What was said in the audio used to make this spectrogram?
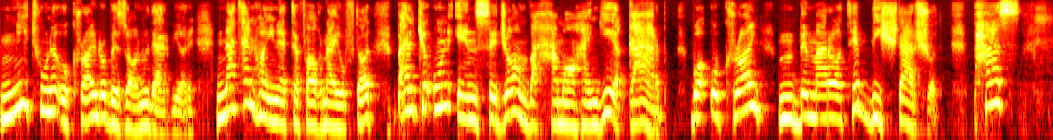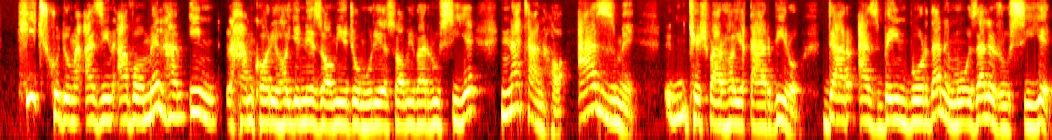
می‌تونه اوکراین رو به زانو در بیاره. نه تنها این اتفاق نیفتاد بلکه اون انسجام و هماهنگی غرب با اوکراین به مراتب بیشتر شد. پس هیچ کدوم از این عوامل هم این همکاری های نظامی جمهوری اسلامی و روسیه نه تنها عزم کشورهای غربی رو در از بین بردن معزل روسیه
